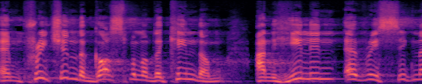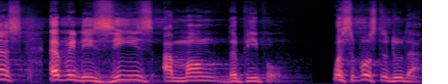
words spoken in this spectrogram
and preaching the gospel of the kingdom and healing every sickness, every disease among the people. We're supposed to do that.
